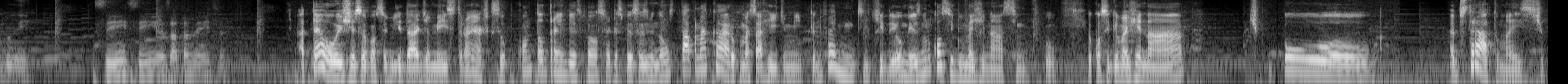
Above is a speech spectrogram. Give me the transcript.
engolir. Sim, sim, exatamente. Até hoje essa possibilidade é meio estranha. Acho que se eu contar um trem desse pra certas pessoas me dão uns tapas na cara, começar a rir de mim, porque não faz muito sentido. Eu mesmo não consigo imaginar assim, tipo, eu consigo imaginar tipo abstrato, mas tipo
